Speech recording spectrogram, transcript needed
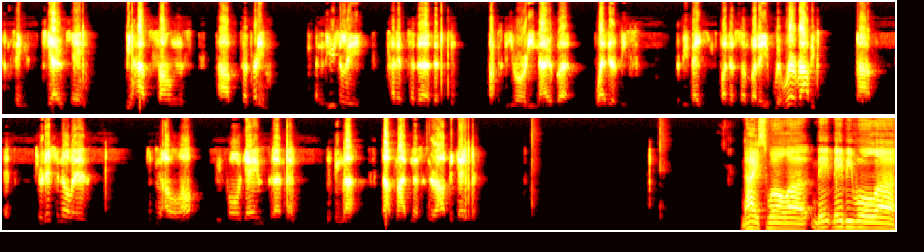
something joking. We have songs um, for pretty and usually kind of to the, the that you already know, but whether it be be making fun of somebody, we're. Um, it's, traditional is eating a lot before games and then keeping that, that madness throughout the game. Nice. Well, uh, may- maybe we'll uh,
